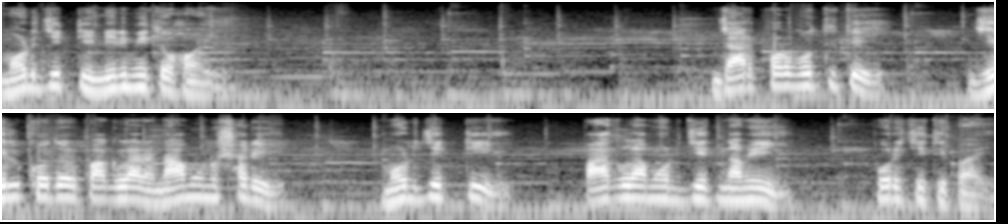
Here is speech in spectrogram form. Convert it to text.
মসজিদটি নির্মিত হয়। যার পরবর্তীতে ঝিলকদর পাগলার নাম অনুসারে মসজিদটি পাগলা মসজিদ নামেই পরিচিতি পায়।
